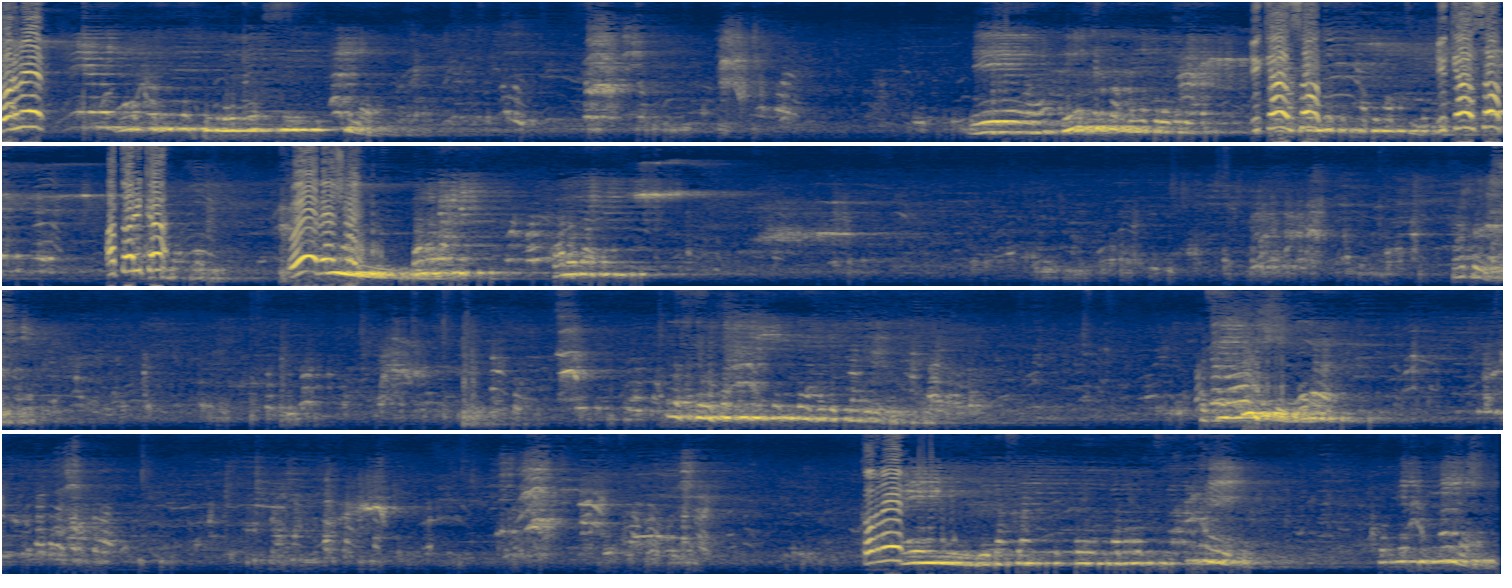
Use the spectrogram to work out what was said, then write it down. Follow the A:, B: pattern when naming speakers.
A: Corner! Lucas, centre Lucas, centre À toi, Lucas Oui, bien joué.
B: Apple. Let's go, It's a solution, all right.
A: Corner!
B: Hey, Julio Fernando.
